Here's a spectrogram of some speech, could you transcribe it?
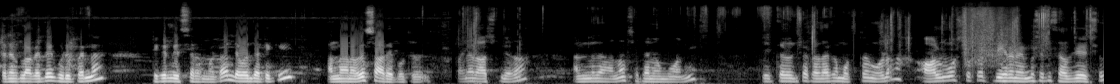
టెన్ ఓ క్లాక్ అయితే గుడి పైన టికెట్లు ఇస్తారనమాట లెవెన్ థర్టీకి అన్నదానం అయితే స్టార్ట్ అయిపోతుంది. పైన రాసింది కదా అన్నదాన సతనము అని. ఇక్కడ నుంచి అక్కడ దాకా మొత్తం కూడా ఆల్మోస్ట్ ఒక త్రీ హండ్రెడ్ మెంబర్స్ అయితే సర్వ్ చేయొచ్చు.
